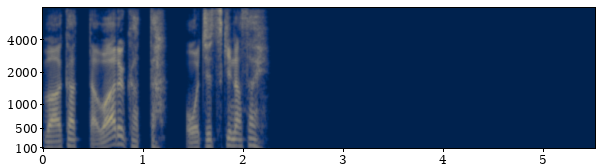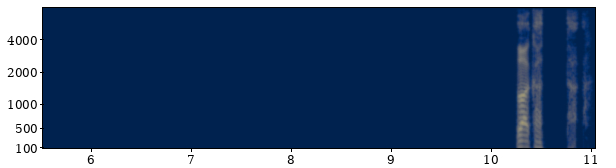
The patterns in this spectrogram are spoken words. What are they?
わかった悪かった。落ち着きなさい。わかった。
